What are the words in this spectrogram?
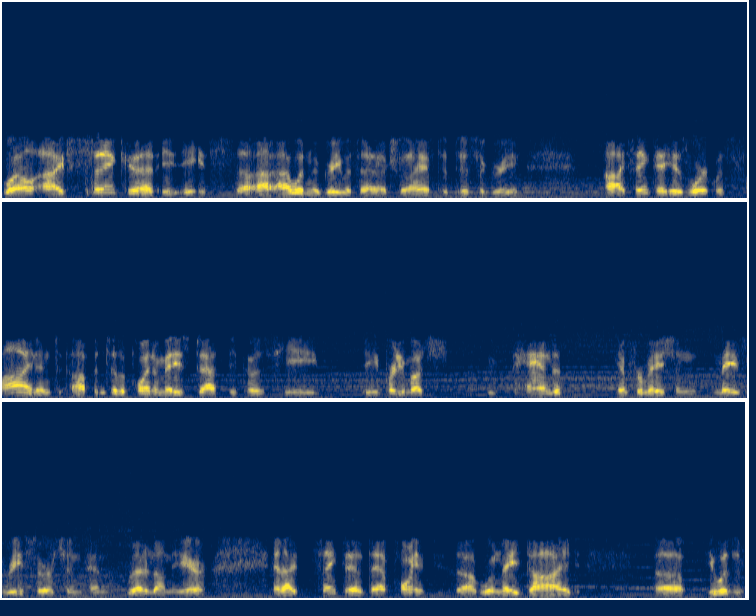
Well, I think that it's. Uh, I, I wouldn't agree with that. Actually, I have to disagree. I think that his work was fine and up until the point of Mae's death because he he pretty much handed information, Mae's research, and, and read it on the air. And I think that at that point, uh, when Mae died, uh, he wasn't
